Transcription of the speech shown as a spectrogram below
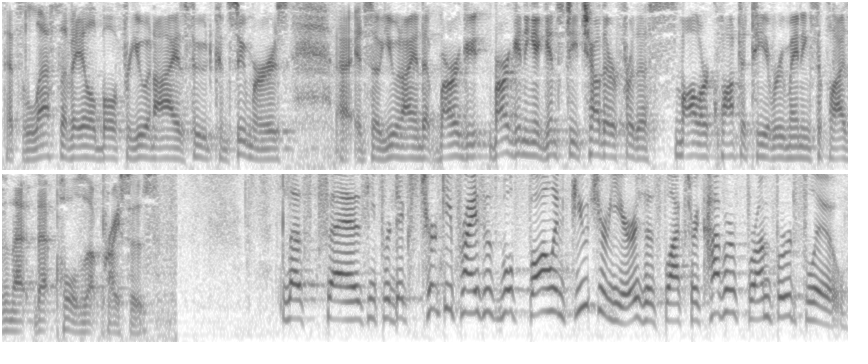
that's less available for you and I as food consumers. Uh, and so you and I end up barg- bargaining against each other for the smaller quantity of remaining supplies, and that, that pulls up prices. Lusk says he predicts turkey prices will fall in future years as flocks recover from bird flu.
